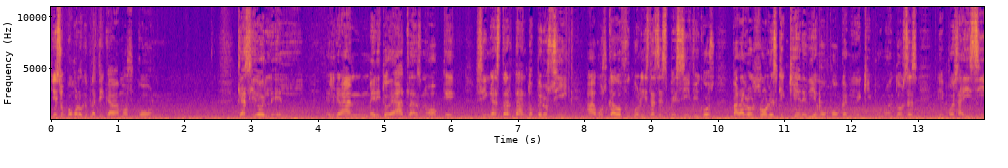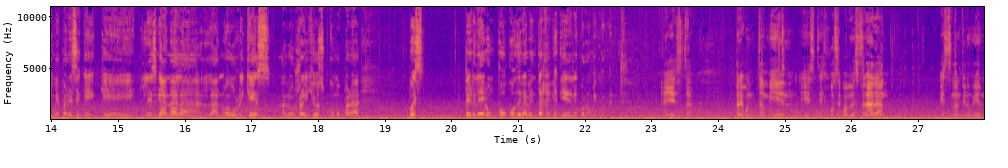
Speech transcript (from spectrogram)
y es un poco lo que platicábamos con, que ha sido el, el, gran mérito de Atlas, ¿no? Que sin gastar tanto, pero sí ha buscado futbolistas específicos para los roles que quiere Diego Coca en el equipo, ¿no? Entonces, eh, pues ahí sí me parece que, que les gana la, la Nuevo Riquez a los regios como para, pues, perder un poco de la ventaja que tienen económicamente. Ahí está. Pregunta también este José Pablo Estrada, esto no entiendo muy bien,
